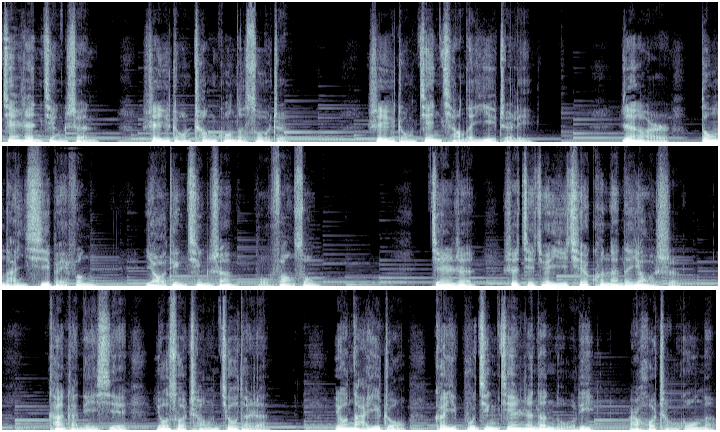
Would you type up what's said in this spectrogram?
坚韧精神是一种成功的素质，是一种坚强的意志力。任尔东南西北风，咬定青山不放松。坚韧是解决一切困难的钥匙。看看那些有所成就的人，有哪一种可以不经坚韧的努力而获成功呢？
